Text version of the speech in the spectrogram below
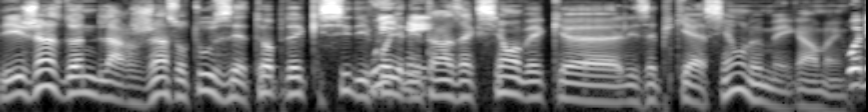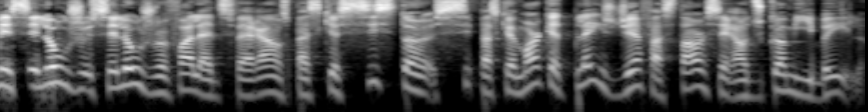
Les gens se donnent de l'argent, surtout aux États. Peut-être qu'ici, des fois, Oui, il y a des transactions avec euh, les applications, là, mais quand même. Oui, mais c'est là, où je- c'est là où je veux faire la différence. Parce que si c'est un. si- parce que Marketplace, Jeff Astor, c'est rendu comme eBay. là.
